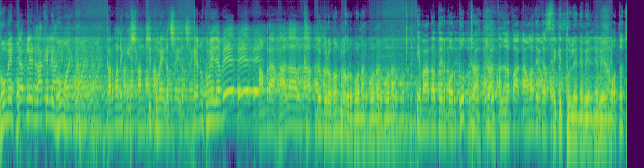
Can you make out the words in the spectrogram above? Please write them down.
ঘুমের ট্যাবলেট না খেলে ঘুম হয় না। তার মানে কি শান্তি কমে গেছে। কেন কমে যাবে? আমরা হালাল খাদ্য গ্রহণ করব না। এবাদতের বরকতটা আল্লাহ পাক আমাদের কাছ থেকে তুলে নেবেন। অথচ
